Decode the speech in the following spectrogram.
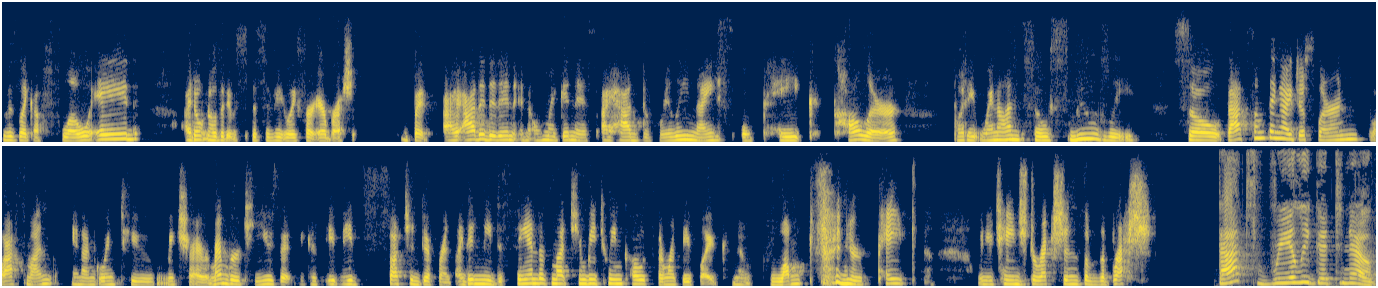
It was like a flow aid. I don't know that it was specifically for airbrush, but I added it in, and oh my goodness, I had the really nice opaque color, but it went on so smoothly. So that's something I just learned last month, and I'm going to make sure I remember to use it because it made such a difference. I didn't need to sand as much in between coats. There weren't these like you know lumps in your paint when you change directions of the brush. That's really good to know.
